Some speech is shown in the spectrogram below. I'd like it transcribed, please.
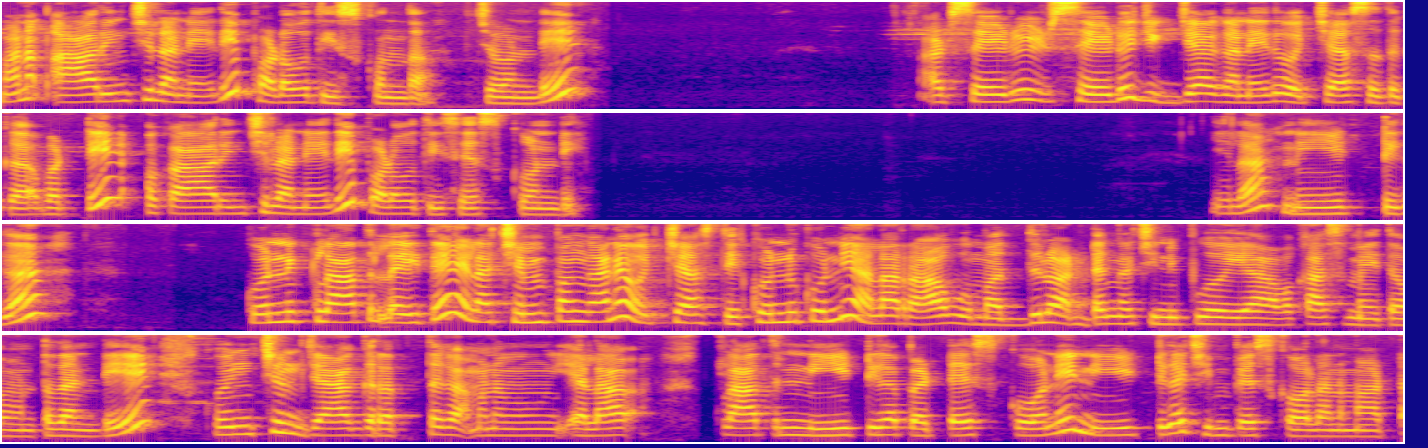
మనం ఆరు ఇంచులు అనేది పొడవు తీసుకుందాం. చూడండి. అటు సైడు ఇటు సైడు జిగ్జాగ్ అనేది వచ్చేస్తుంది కాబట్టి ఒక ఆరు ఇంచులు అనేది పొడవు తీసేసుకోండి. ఇలా నీట్గా కొన్ని క్లాత్లు అయితే ఇలా చింపంగానే వచ్చేస్తాయి. కొన్ని కొన్ని అలా రావు. మధ్యలో అడ్డంగా చినిపోయే అవకాశం అయితే ఉంటుందండి. కొంచెం జాగ్రత్తగా మనం ఎలా క్లాత్ని నీట్గా పెట్టేసుకొని నీట్గా చింపేసుకోవాలన్నమాట.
